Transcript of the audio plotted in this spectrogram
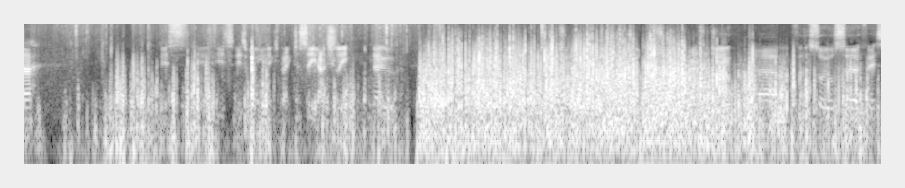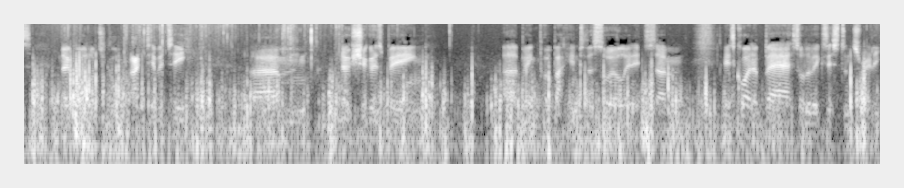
uh, is, is, is what you'd expect to see actually. No residue um, for the soil surface, no biological activity, um, no sugars being uh, being put back into the soil. And it's um, it's quite a bare sort of existence really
